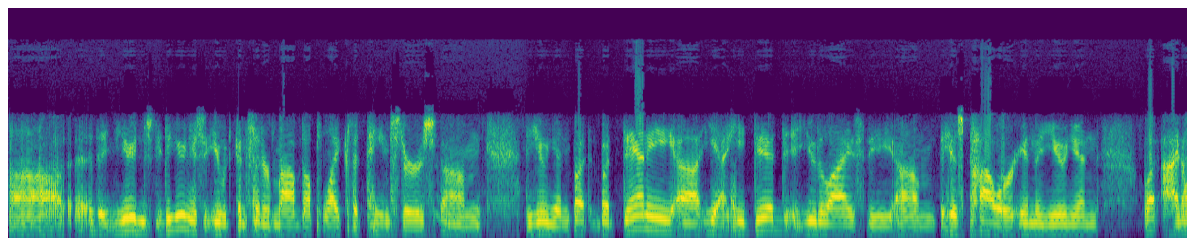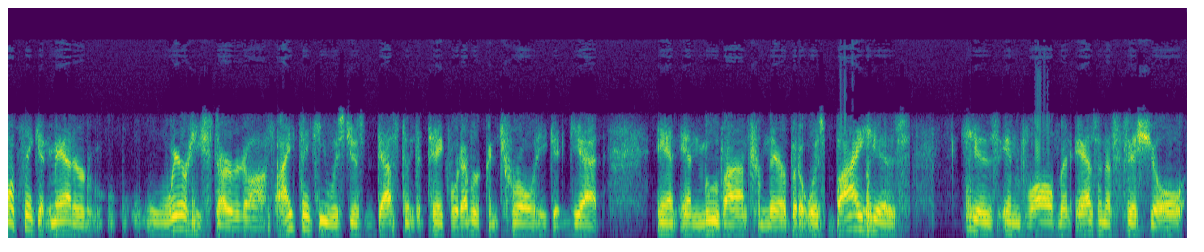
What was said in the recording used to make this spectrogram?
uh, the unions, the unions that you would consider mobbed up, like the Teamsters, um, the union. But but Danny, uh, yeah, he did utilize the um, his power in the union but I don't think it mattered where he started off. I think he was just destined to take whatever control he could get and and move on from there. But it was by his his involvement as an official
